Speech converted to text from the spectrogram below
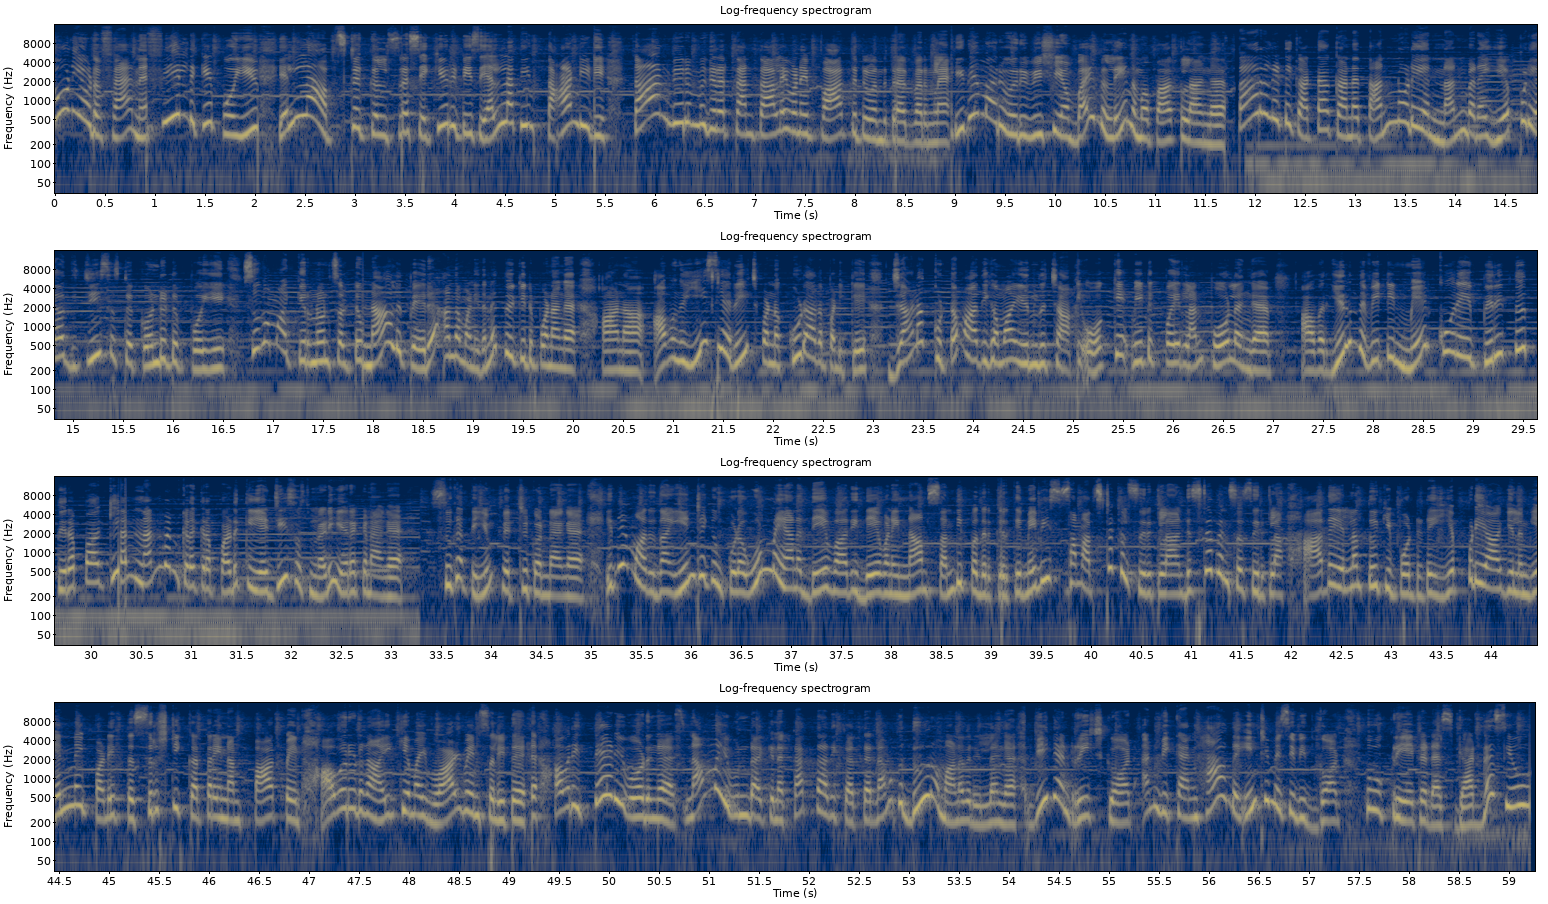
தோனியோட fan ஃபீல்டுக்கே போய் எல்லா அப்டக்கிள்ஸ் securities எல்லாத்தையும் தாண்டிட்டு தான் விரும்புகிற தன் தலைவனை பார்த்துட்டு வந்துட்டார் பாருங்களேன். இதே மாதிரி ஒரு விஷயம் பைபிள்லையும் நம்ம பார்க்கலாங்க. பேரலிட்டிக் அட்டாக் ஆன தன்னுடைய நண்பனை எப்படியாவது ஜீசஸ்ட கொண்டுட்டு போய் சுகமாக்கிடணும்னு சொல்லிட்டு நாலு பேர் அந்த மனிதனை தூக்கிட்டு போனாங்க. ஆனா அவங்க ஈஸியாக ரீச் பண்ண கூடாத படிக்கு ஜனக்கூட்டம் அதிகமாக இருந்துச்சான் ஓகே வீட்டுக்கு போயிடலான்னு போலங்க. அவர் இருந்த வீட்டின் மேற்கூரையை பிரித்து திறப்பாக்கி தன் நண்பன் கிடக்கிற படுக்கையை ஜீசஸ் முன்னாடி இறக்குனாங்க. சுகத்தையும் பெற்றுக்கொண்டாங்க இதே மாதிரி தான் இன்றைக்கும் கூட உண்மையான தேவாதி தேவனை நாம் சந்திப்பதற்கு இருக்கு மேபி சம் அப்டக்கிள்ஸ் இருக்கலாம் டிஸ்டர்பன்சஸ் இருக்கலாம். அதையெல்லாம் தூக்கி போட்டுட்டு எப்படி ஆகிலும் என்னை படைத்த சிருஷ்டி கத்தரை நான் பார்ப்பேன். அவருடன் ஐக்கியமாய் வாழ்வேன் சொல்லிட்டு அவரை தேடி ஓடுங்க. நம்மை உண்டாக்கின கத்தாதி கத்தர் நமக்கு தூரமானவர் இல்லைங்க. We can reach God and we can have the intimacy with God who created us God bless you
